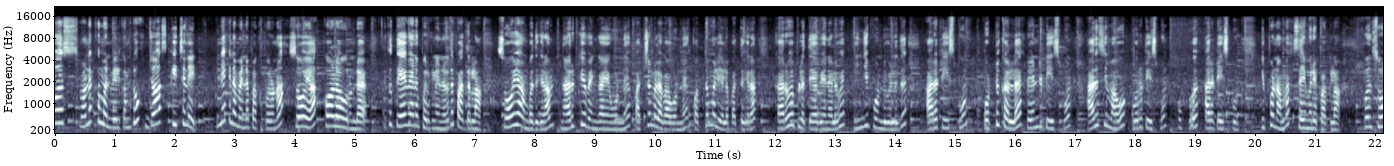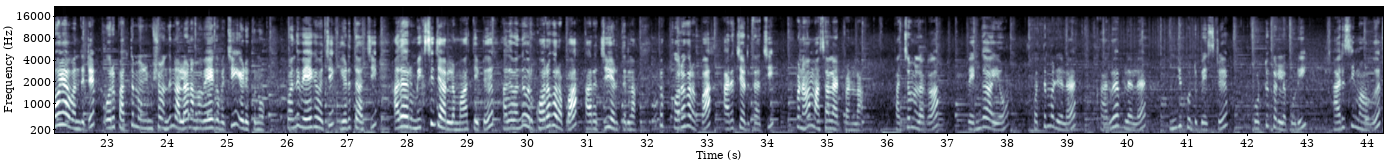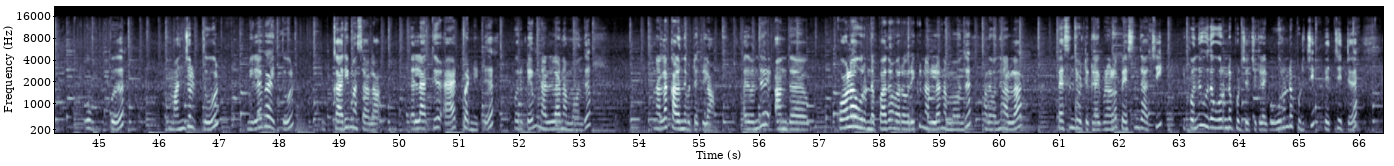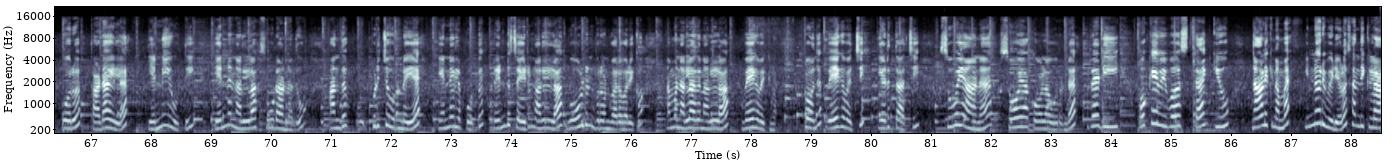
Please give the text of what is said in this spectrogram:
Viewers வணக்கம் and welcome to Jas kitchen eight இன்றைக்கி நம்ம என்ன பார்க்க போகிறோம்னா சோயா கோலா உருண்டை. இதுக்கு தேவையான பொருட்கள் என்னது பார்த்துடலாம். சோயா ஐம்பது கிராம் நறுக்கிய வெங்காயம் ஒன்று பச்சை மிளகாய் ஒன்று கொத்தமல்லி இலை பத்து கிராம் கருவேப்பிலை தேவையான அளவு இஞ்சி பூண்டு விழுது அரை டீஸ்பூன் பொட்டுக்கல்ல ரெண்டு டீஸ்பூன் அரிசி மாவு ஒரு டீஸ்பூன் உப்பு அரை டீஸ்பூன். இப்போ நம்ம செய்முறை பார்க்கலாம். இப்போ சோயா வந்துட்டு ஒரு பத்து நிமிஷம் வந்து நல்லா நம்ம வேக வச்சு எடுக்கணும். இப்போ வந்து வேக வச்சு எடுத்தாச்சு. அதை ஒரு மிக்ஸி ஜாரில் மாற்றிட்டு அதை வந்து ஒரு கொரகொரப்பாக அரைச்சி எடுத்துடலாம். இப்போ கொரகொரப்பாக அரைச்சி எடுத்தாச்சு. இப்போ நம்ம மசாலா ஆட் பண்ணலாம். பச்சை மிளகாய் வெங்காயம் கொத்தமல்லி இலை கருவேப்பிலை இலை இஞ்சி பூட்டு பேஸ்ட்டு பொட்டுக்கடலை பொடி அரிசி மாவு உப்பு மஞ்சள் தூள் மிளகாய்த்தூள் கறி மசாலா. எல்லாத்தையும் ஆட் பண்ணிவிட்டு ஒரு டைம் நல்லா நம்ம வந்து நல்லா கலந்து விட்டுக்கலாம். அது வந்து அந்த கோலா உருண்டை பதம் வர வரைக்கும் நல்லா நம்ம வந்து அதை வந்து நல்லா பிசைஞ்சு விட்டுக்கலாம். இப்போ நல்லா பிசைஞ்சாச்சு. இப்போ வந்து இதை உருண்டை பிடிச்சி வச்சுக்கலாம். இப்போ உருண்டை பிடிச்சி வச்சுட்டு ஒரு கடாயில் எண்ணெயை ஊற்றி எண்ணெய் நல்லா சூடானதும் அந்த பிடிச்ச உருண்டையை எண்ணெயில் போட்டு ரெண்டு சைடும் நல்லா கோல்டன் ப்ரௌன் வர வரைக்கும் நம்ம நல்லா அதை நல்லா வேக வைக்கணும். இப்போ வந்து வேக வச்சு எடுத்தாச்சு. சுவையான சோயா கோலா உருண்டை ready okay viewers thank you நாளைக்கு நம்ம இன்னொரு வீடியோவில் சந்திக்கலாம்.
